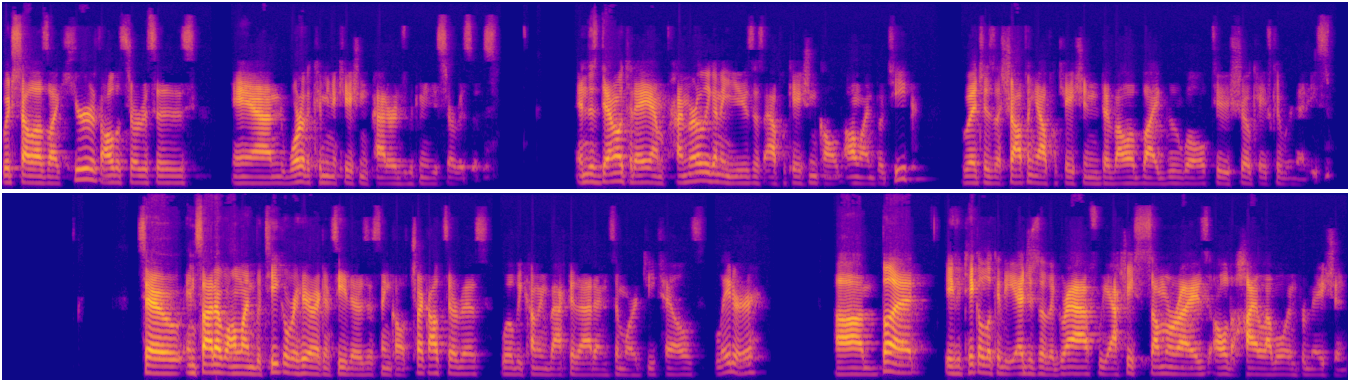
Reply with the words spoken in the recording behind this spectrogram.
which tell us like, here's all the services and what are the communication patterns between these services. In this demo today, I'm primarily going to use this application called Online Boutique, which is a shopping application developed by Google to showcase Kubernetes. So inside of Online Boutique over here, I can see there's this thing called checkout service. We'll be coming back to that in some more details later. Um, but if you take a look at the edges of the graph, we actually summarize all the high level information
